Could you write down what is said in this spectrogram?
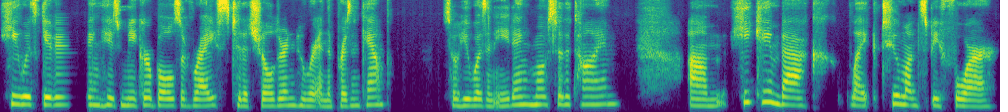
He was giving his meager bowls of rice to the children who were in the prison camp. So he wasn't eating most of the time. Um, he came back like two months before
